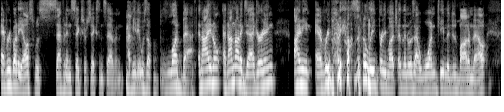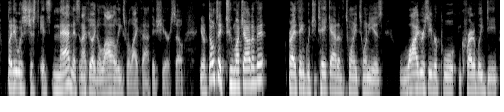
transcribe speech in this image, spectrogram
everybody else was 7 and 6 or 6 and 7. I mean, it was a bloodbath. And I don't and I'm not exaggerating. I mean, everybody else in the league pretty much and then it was that one team that just bottomed out but it was just it's madness and i feel like a lot of leagues were like that this year so you know don't take too much out of it but i think what you take out of the 2020 is wide receiver pool incredibly deep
